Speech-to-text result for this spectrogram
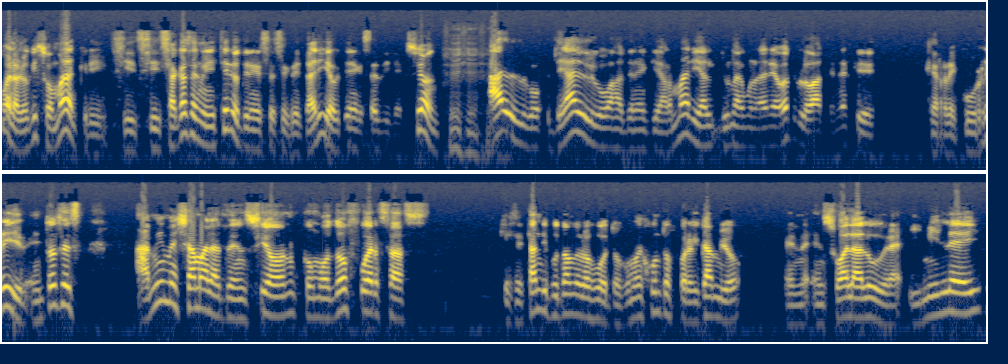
bueno, lo que hizo Macri, si, si sacas el ministerio tiene que ser secretaría, tiene que ser dirección. Algo, de algo vas a tener que armar y de una alguna manera u otra lo vas a tener que, recurrir. Entonces, a mí me llama la atención como dos fuerzas que se están disputando los votos, como es Juntos por el Cambio en, en su ala ludra y mi ley,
